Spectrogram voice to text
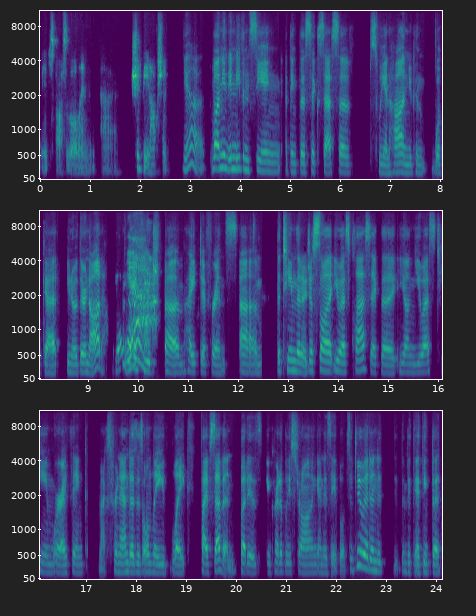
it's possible and uh, should be an option. Yeah. Well, I mean, and even seeing, I think the success of Sui and Han, you can look at, you know, they're not they yeah. have a huge um, height difference. Um, the team that I just saw at US Classic, the young US team, where I think Max Fernandez is only like five seven, but is incredibly strong and is able to do it. And it, I think that,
